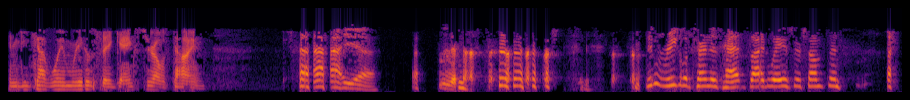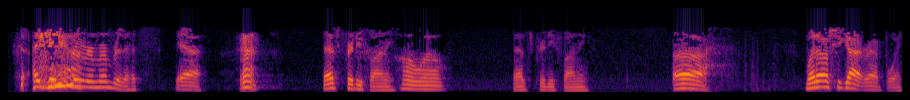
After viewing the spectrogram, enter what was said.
and he got William Regal to say gangster, I was dying. Yeah. Didn't Regal turn his hat sideways or something? I vaguely remember this. Yeah. Yeah. That's pretty funny. Oh wow. That's pretty funny. Uh what else you got, Rat Boy?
